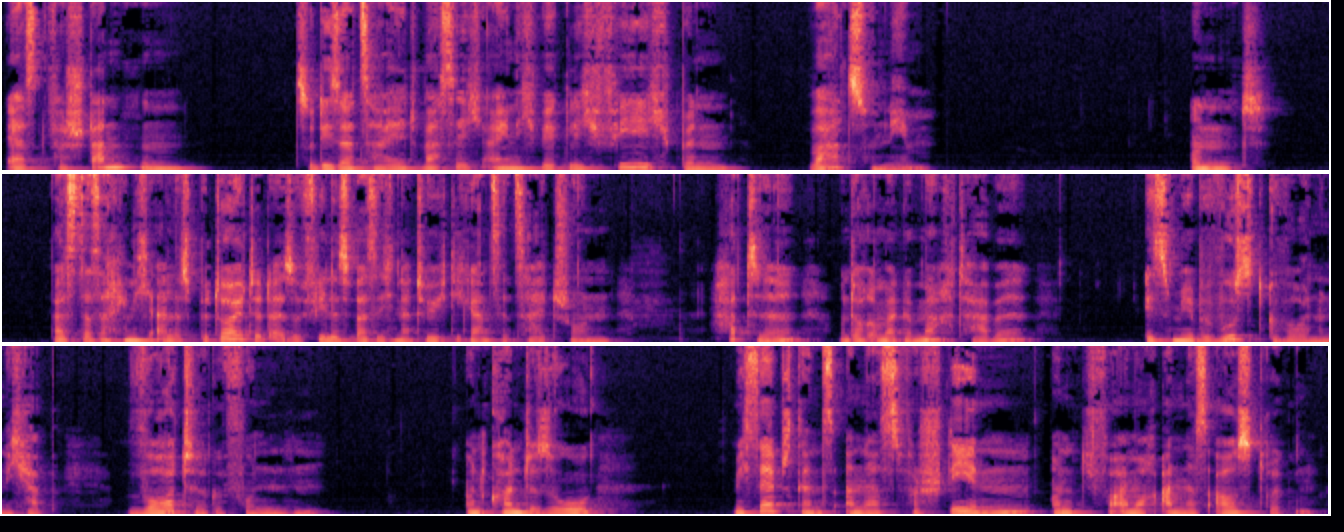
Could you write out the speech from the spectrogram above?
erst verstanden zu dieser Zeit, was ich eigentlich wirklich fähig bin wahrzunehmen. Und was das eigentlich alles bedeutet. Also vieles, was ich natürlich die ganze Zeit schon hatte und auch immer gemacht habe, ist mir bewusst geworden und ich habe Worte gefunden und konnte so mich selbst ganz anders verstehen und vor allem auch anders ausdrücken.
